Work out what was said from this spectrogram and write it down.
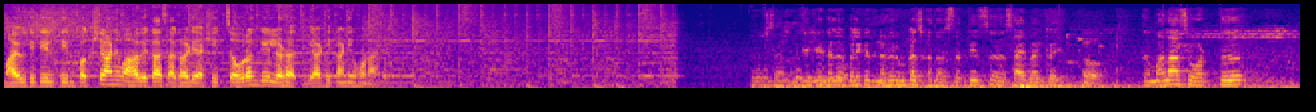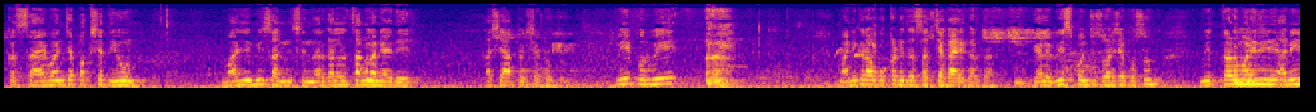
महायुतीतील तीन पक्ष आणि महाविकास आघाडी अशी चौरंगी लढत या ठिकाणी होणार आहे. म्हणजे जे नगरपालिकेत नगरविकास खातं असतं तेच साहेबांकडे आहे. तर मला असं वाटतं का साहेबांच्या पक्षात येऊन माझी मी सन- सिन्नरकरांना चांगला न्याय देईल अशी अपेक्षा ठेवतो मी पूर्वी माणिकराव कोकणेचा सच्चा कार्यकर्ता गेल्या वीस पंचवीस वर्षापासून मी तळमळीने आणि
